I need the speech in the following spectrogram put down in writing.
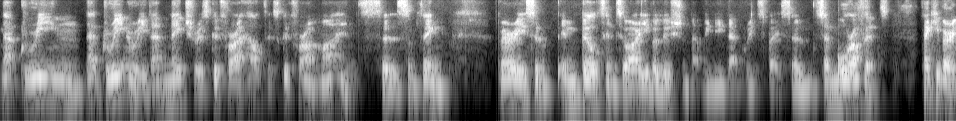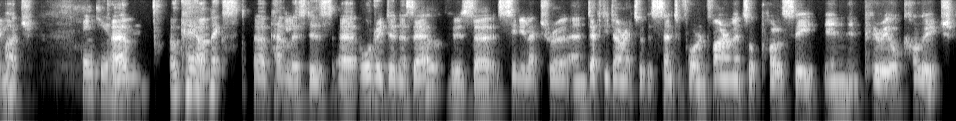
that green, that greenery, that nature is good for our health. It's good for our minds. So there's something very sort of inbuilt into our evolution that we need that green space. So, so more of it. Thank you very much. Thank you. Um, okay, our next uh, panelist is uh, Audrey de Nazelle, who's a senior lecturer and deputy director of the Center for Environmental Policy in Imperial College.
